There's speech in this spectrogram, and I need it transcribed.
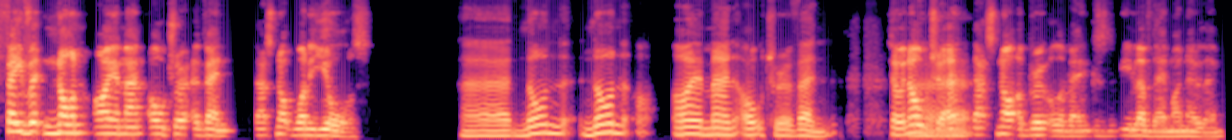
favorite non Ironman Ultra event? That's not one of yours. Uh, non non Ironman Ultra event. So an ultra, Uh, that's not a brutal event because you love them. I know them.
